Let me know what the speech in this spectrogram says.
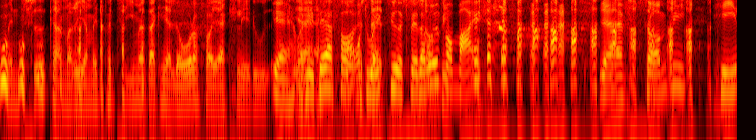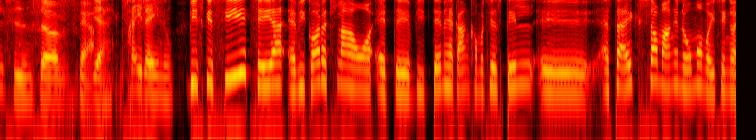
Men søde Karen Marie, om et par timer, der kan jeg love dig for, at jeg er klædt ud. Ja, og Jeg det er derfor, at du ikke gider klæde dig ud for mig. Jeg er zombie hele tiden, så ja. Ja. tre dage nu. vi skal sige til jer, at vi godt er klar over, at øh, vi denne her gang kommer til at spille. Øh, altså, der er ikke så mange numre, hvor I tænker,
